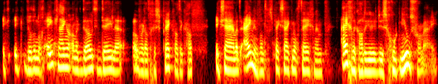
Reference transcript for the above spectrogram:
Ik, ik wilde nog één kleine anekdote delen over dat gesprek wat ik had. Ik zei aan het einde van het gesprek, zei ik nog tegen hem... Eigenlijk hadden jullie dus goed nieuws voor mij.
